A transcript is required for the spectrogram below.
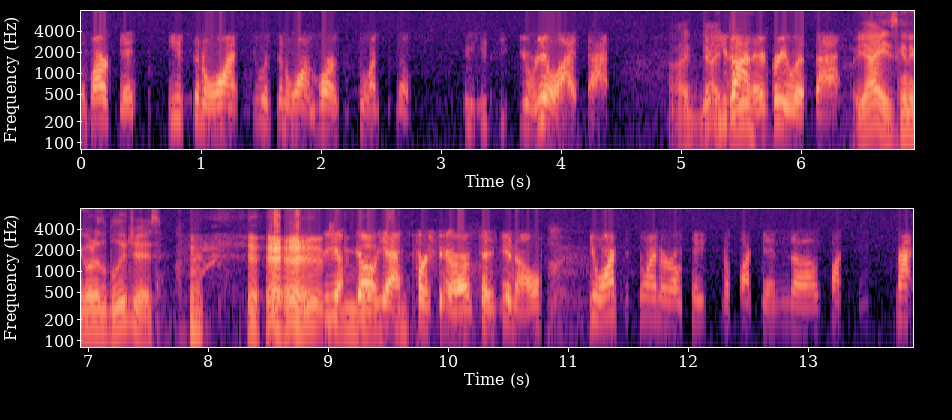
the market, he's going to want he was going to want more than 200 million. You, you, you realize that. I, You, I you got to agree with that. Yeah, he's gonna go to the Blue Jays. Yeah, oh yeah, for sure. Because you know you want to join a rotation of fucking uh, fucking Matt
